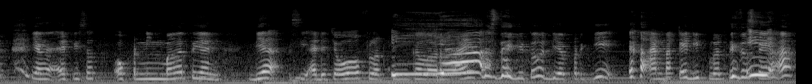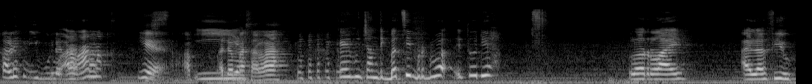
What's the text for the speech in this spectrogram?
yang episode opening banget tuh yang dia si ada cowok flirting ke Lorelai terus dia gitu dia pergi anaknya di flirting terus Iya. kayak ah kalian ibu dan Anak- anak. Iya ap- Iya. ada masalah. Kayak cantik banget sih berdua itu dia. Lorelai I love you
